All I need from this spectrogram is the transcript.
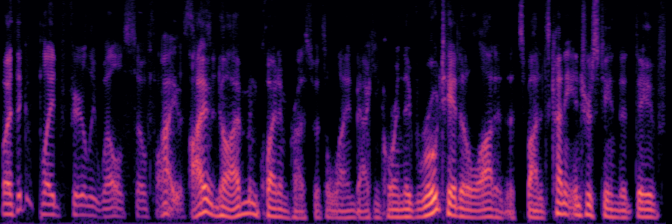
who I think have played fairly well so far. I, I no, I've been quite impressed with the linebacking core, and they've rotated a lot at that spot. It's kind of interesting that they've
